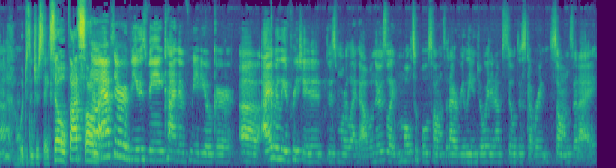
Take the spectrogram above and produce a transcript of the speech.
Oh. which is interesting. So thoughts on? So after reviews being kind of mediocre, uh, I really appreciated this More Life album. There's like multiple songs that I really enjoyed, and I'm still discovering songs that I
